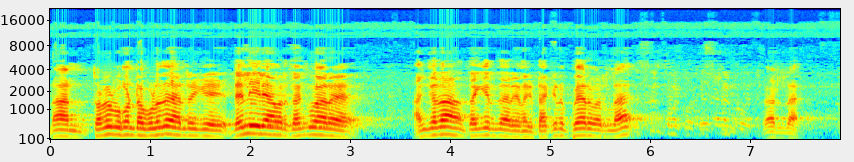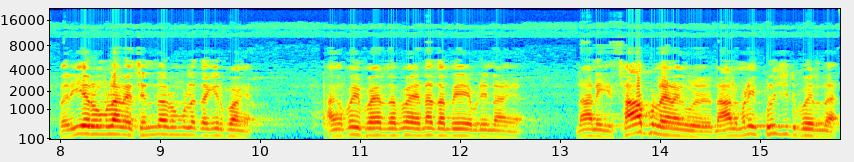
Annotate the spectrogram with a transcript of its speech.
நான் தொடர்பு கொண்ட பொழுது அன்றைக்கு டெல்லியிலே அவர் தங்குவார அங்கதான் தங்கியிருந்தார். எனக்கு டக்குன்னு பேர் வரல. வரல. பெரிய ரூம்ல சின்ன ரூம்ல தங்கியிருப்பாங்க. அங்கே போய் போயிருந்தப்ப என்ன தம்பி? அப்படின்னாங்க. நான் இன்னைக்கு சாப்பிடல. எனக்கு ஒரு நாலு மணிக்கு குளிச்சுட்டு போயிருந்தேன்.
